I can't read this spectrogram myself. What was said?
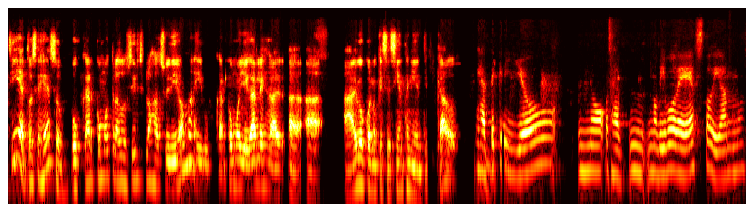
sí, entonces eso, buscar cómo traducírselos a su idioma y buscar cómo llegarles a, algo con lo que se sientan identificados. Fíjate que yo no, o sea, no vivo de esto, digamos,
